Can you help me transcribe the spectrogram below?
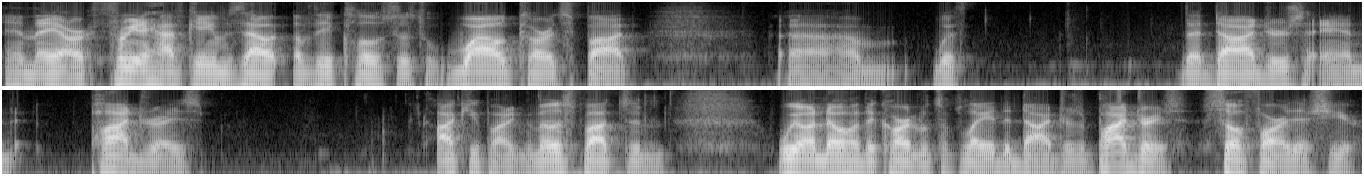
and they are three and a half games out of the closest wild card spot, um, with the Dodgers and Padres occupying those spots. And we all know how the Cardinals have played the Dodgers and Padres so far this year.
